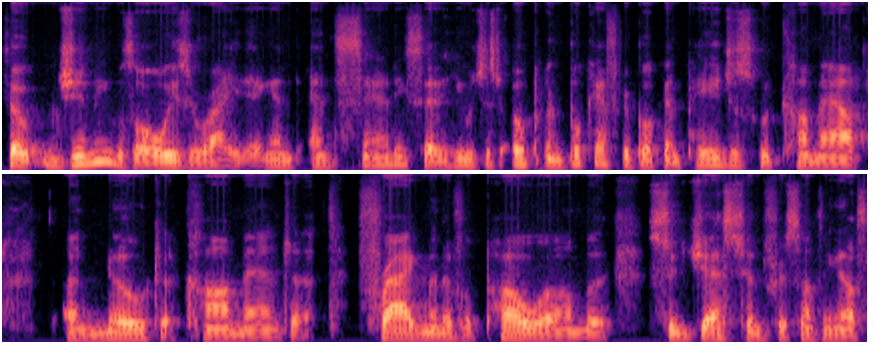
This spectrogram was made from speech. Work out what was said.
So Jimmy was always writing, and, and Sandy said he would just open book after book, and pages would come out a note, a comment, a fragment of a poem, a suggestion for something else.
